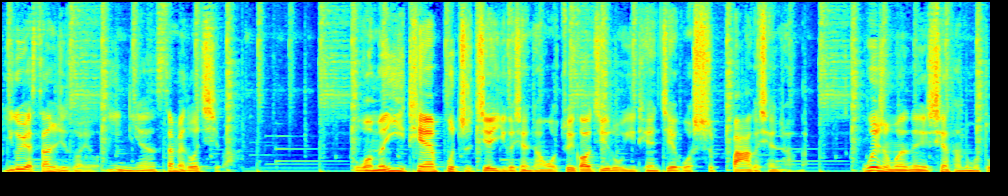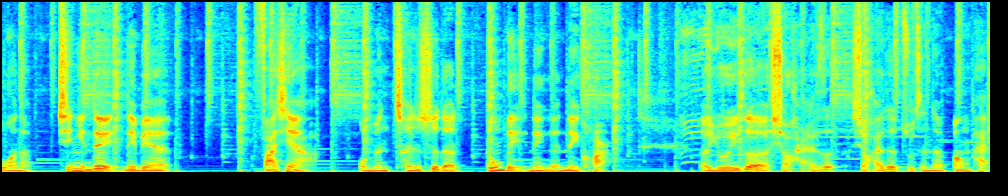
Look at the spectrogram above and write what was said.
一个月三十起左右，一年三百多起吧。我们一天不止接一个现场，我最高记录一天接过十八个现场的。为什么那现场那么多呢？刑警队那边发现啊，我们城市的东北那个那块儿，呃，有一个小孩子，小孩子组成的帮派。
